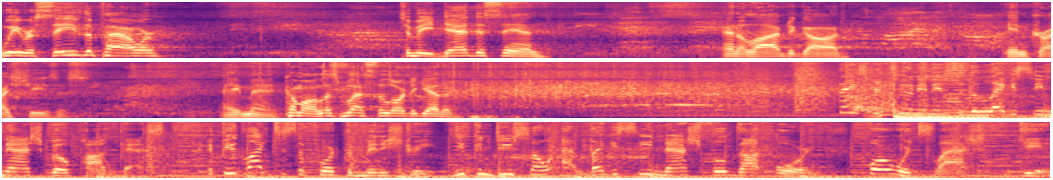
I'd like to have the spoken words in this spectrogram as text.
We receive, the power to be dead to sin and alive to God in Christ Jesus. Amen. Come on, let's bless the Lord together. Thanks for tuning into the Legacy Nashville podcast. If you'd like to support the ministry, you can do so at legacynashville.org forward slash give.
